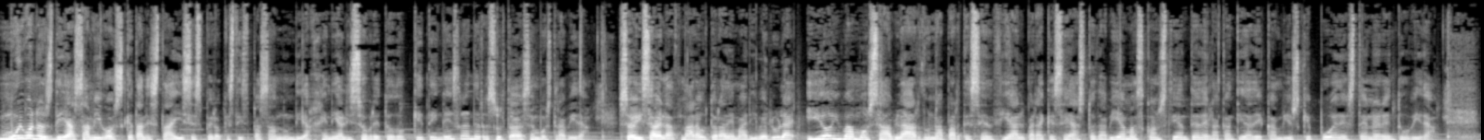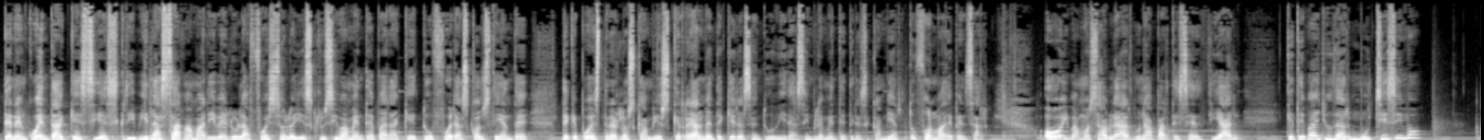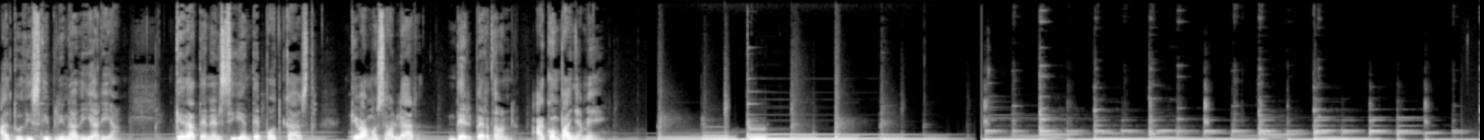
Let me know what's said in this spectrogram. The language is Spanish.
Muy buenos días amigos, ¿qué tal estáis? Espero que estéis pasando un día genial y sobre todo que tengáis grandes resultados en vuestra vida. Soy Isabel Aznar, autora de Maribelula, y hoy vamos a hablar de una parte esencial para que seas todavía más consciente de la cantidad de cambios que puedes tener en tu vida. Ten en cuenta que si escribí la saga Maribelula fue solo y exclusivamente para que tú fueras consciente de que puedes tener los cambios que realmente quieres en tu vida, simplemente tienes que cambiar tu forma de pensar. Hoy vamos a hablar de una parte esencial que te va a ayudar muchísimo a tu disciplina diaria. Quédate en el siguiente podcast que vamos a hablar del perdón. Acompáñame.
